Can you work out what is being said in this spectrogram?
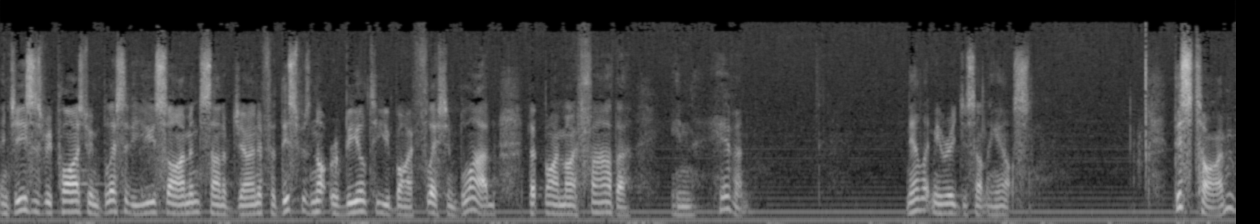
And Jesus replies to him, Blessed are you, Simon, son of Jonah, for this was not revealed to you by flesh and blood, but by my Father in heaven. Now let me read you something else. This time,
